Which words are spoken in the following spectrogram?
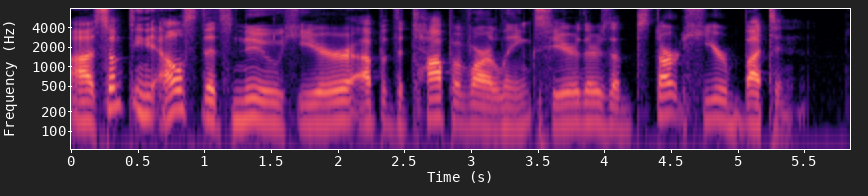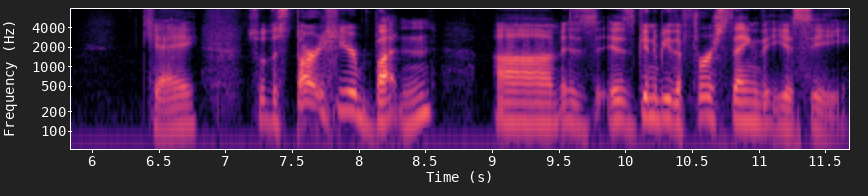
Uh, something else that's new here up at the top of our links here, there's a start here button. Okay, so the start here button um, is, is going to be the first thing that you see,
